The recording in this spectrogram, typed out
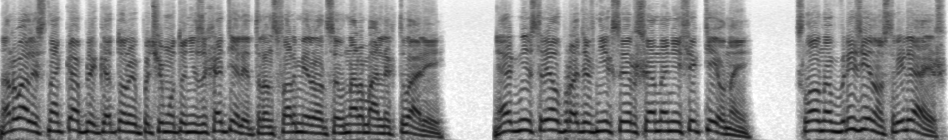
Нарвались на капли, которые почему-то не захотели трансформироваться в нормальных тварей. Огнестрел против них совершенно неэффективный. Словно в резину стреляешь.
